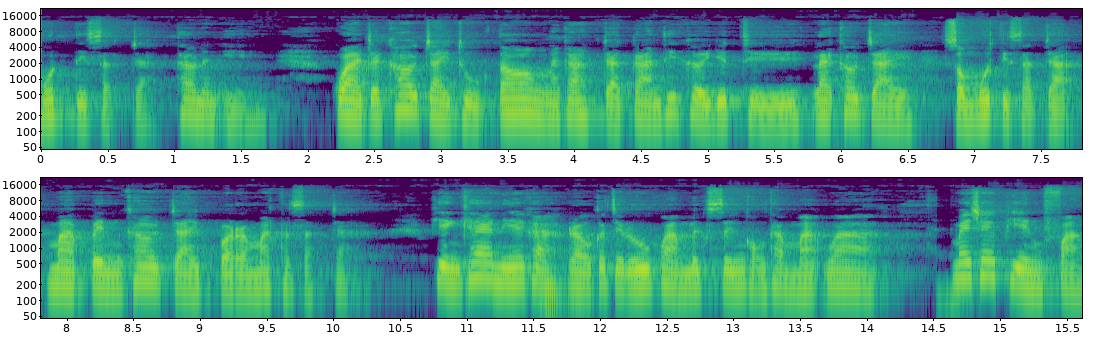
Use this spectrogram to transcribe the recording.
มุติสัจจะเท่านั้นเอง กว่าจะเข้าใจถูกต้องนะคะ จากการที่เคยยึดถือและเข้าใจสมมุติสัจจะมาเป็นเข้าใจปรมัตถสัจจะเพียงแค่นี้ค่ะ เราก็จะรู้ความลึกซึ้งของธรรมะว่า ไม่ใช่เพียงฟัง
